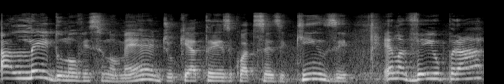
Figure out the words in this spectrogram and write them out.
a lei do novo ensino médio, que é a 13415, ela veio para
